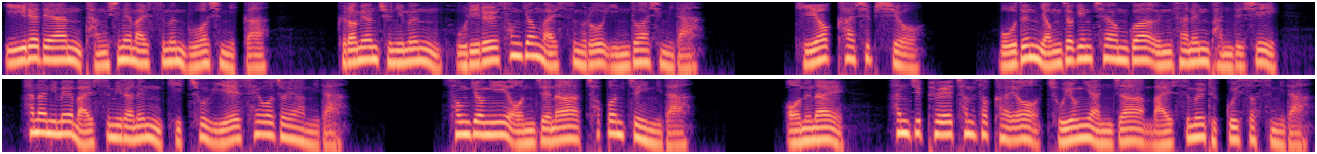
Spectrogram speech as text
이 일에 대한 당신의 말씀은 무엇입니까? 그러면 주님은 우리를 성경 말씀으로 인도하십니다. 기억하십시오. 모든 영적인 체험과 은사는 반드시 하나님의 말씀이라는 기초 위에 세워져야 합니다. 성경이 언제나 첫 번째입니다. 어느 날 한 집회에 참석하여 조용히 앉아 말씀을 듣고 있었습니다.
